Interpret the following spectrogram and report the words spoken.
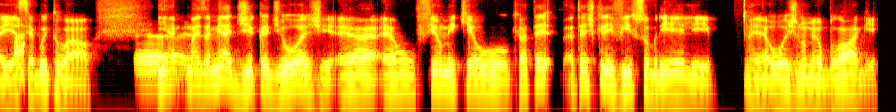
É, ia ser muito mal. É. E a- mas a minha dica de hoje é, é um filme que eu, que eu até, até escrevi sobre ele é, hoje no meu blog,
